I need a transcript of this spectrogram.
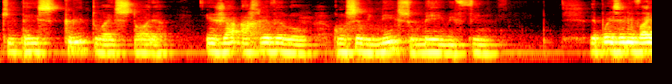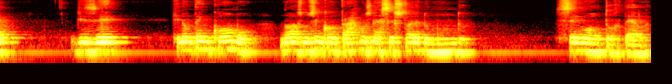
que tem escrito a história e já a revelou com seu início, meio e fim. Depois ele vai dizer que não tem como nós nos encontrarmos nessa história do mundo sem o autor dela.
